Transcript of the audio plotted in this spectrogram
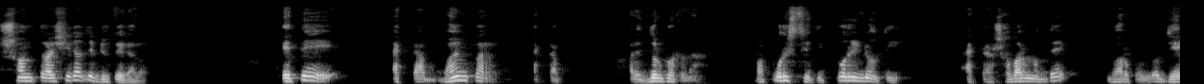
সন্ত্রাসীরা যে ঢুকে গেল, এতে একটা ভয়ঙ্কর একটা মানে দুর্ঘটনা বা পরিস্থিতি, পরিণতি একটা সবার মধ্যে ভর করল যে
